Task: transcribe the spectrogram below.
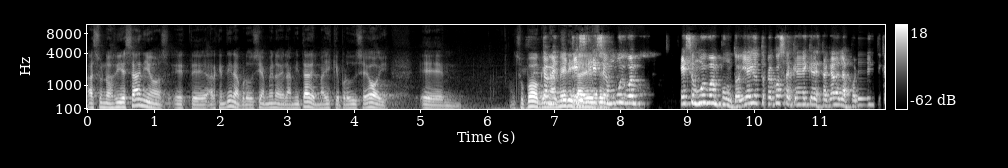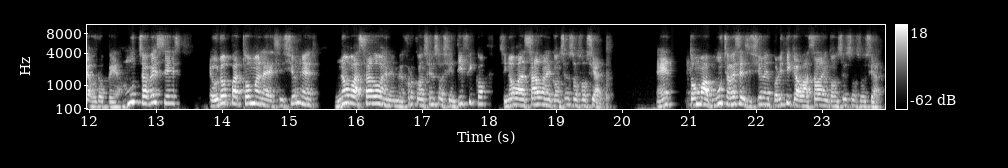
hace unos 10 años, Argentina producía menos de la mitad del maíz que produce hoy. Eh, Supongo que en América... ese, es un muy buen, es un muy buen punto. Y hay otra cosa que hay que destacar de las políticas europeas. Muchas veces Europa toma las decisiones no basadas en el mejor consenso científico, sino basadas en el consenso social. ¿eh? Toma muchas veces decisiones políticas basadas en consenso social.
